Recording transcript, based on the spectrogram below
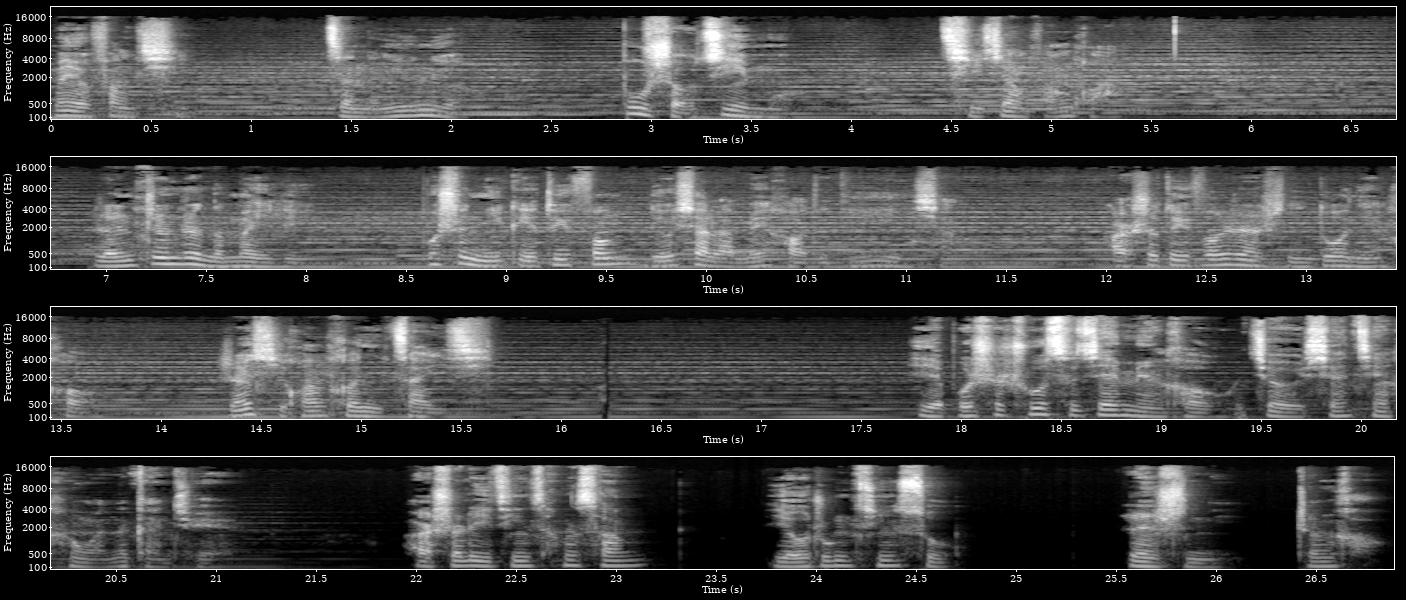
没有放弃，怎能拥有？不守寂寞。起降繁华，人真正的魅力，不是你给对方留下了美好的第一印象，而是对方认识你多年后，仍喜欢和你在一起；也不是初次见面后就有相见恨晚的感觉，而是历经沧桑，由衷倾诉，认识你真好。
